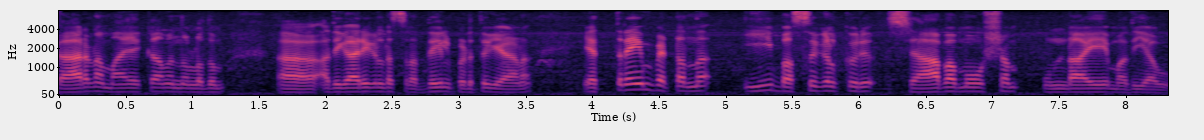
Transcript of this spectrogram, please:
കാരണമായേക്കാമെന്നുള്ളതും അധികാരികളുടെ ശ്രദ്ധയിൽപ്പെടുത്തുകയാണ്. എത്രയും പെട്ടെന്ന് ഈ ബസ്സുകൾക്കൊരു ശാപമോഷം ഉണ്ടായേ മതിയാവൂ.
